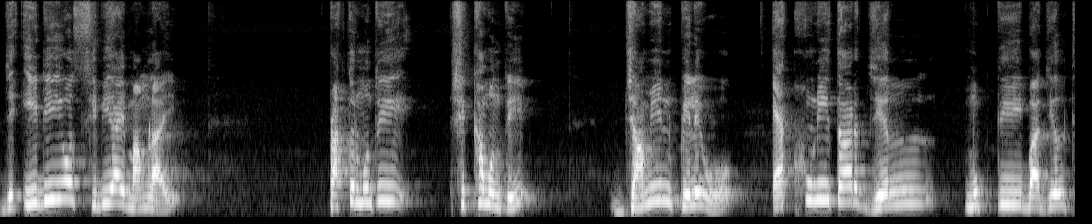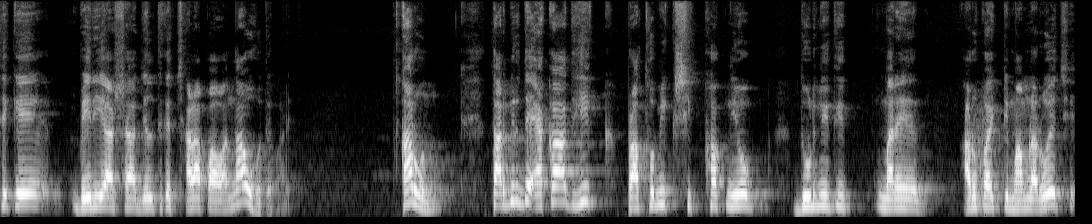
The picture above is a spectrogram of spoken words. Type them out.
যে ইডি ও সিবিআই মামলায় প্রাক্তন মন্ত্রী, শিক্ষামন্ত্রী জামিন পেলেও এখনই তার জেল মুক্তি বা জেল থেকে বেরিয়ে আসা, জেল থেকে ছাড়া পাওয়া নাও হতে পারে। কারণ তার বিরুদ্ধে একাধিক প্রাথমিক শিক্ষক নিয়োগ, দুর্নীতি মানে আরও কয়েকটি মামলা রয়েছে।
